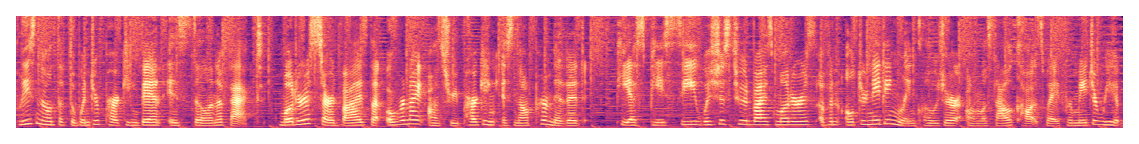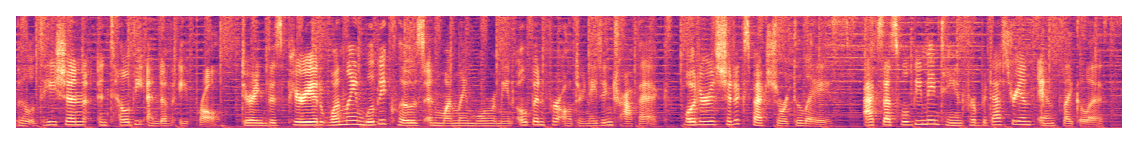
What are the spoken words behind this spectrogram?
Please note that the winter parking ban is still in effect. Motorists are advised that overnight on street parking is not permitted. PSPC wishes to advise motorists of an alternating lane closure on LaSalle Causeway for major rehabilitation until the end of April. During this period, one lane will be closed and one lane will remain open for alternating traffic. Motorists should expect short delays. Access will be maintained for pedestrians and cyclists.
